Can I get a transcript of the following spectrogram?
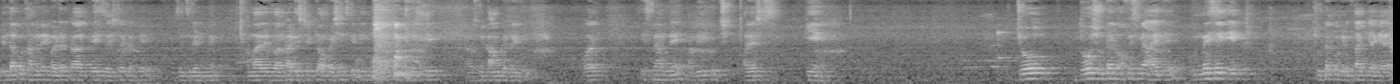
बिंदापुर थाने में मर्डर का केस रजिस्टर करके उस इंसिडेंट में हमारे द्वारका डिस्ट्रिक्ट के ऑपरेशंस की टीम उसमें काम कर रही थी। और इसमें हमने अभी कुछ अरेस्ट किए हैं। जो दो शूटर ऑफ़िस में आए थे, उनमें से एक शूटर को गिरफ़्तार किया गया है।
